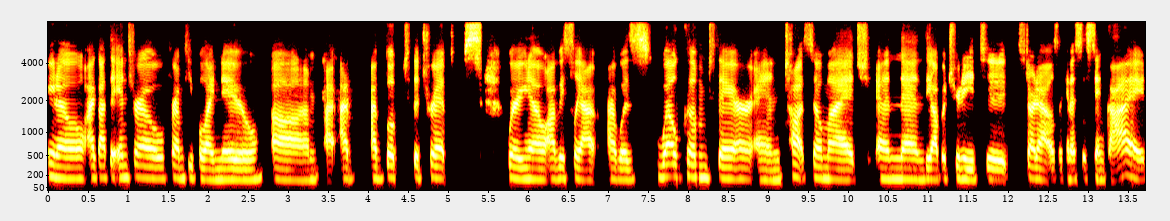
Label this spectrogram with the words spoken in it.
you know, I got the intro from people I knew. Um, I, I, I booked the trips where, you know, obviously I, I was welcomed there and taught so much. And then the opportunity to start out as like an assistant guide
